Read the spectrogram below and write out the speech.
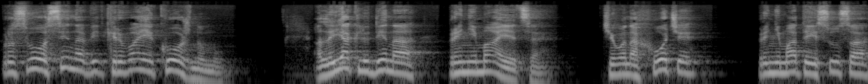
про свого сина відкриває кожному. Але як людина приймає це? Чи вона хоче приймати Ісуса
